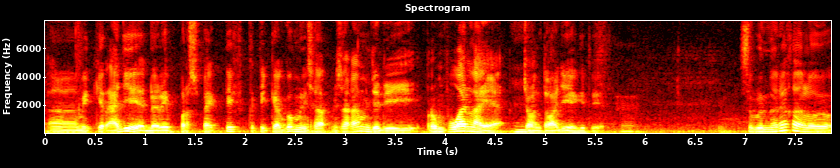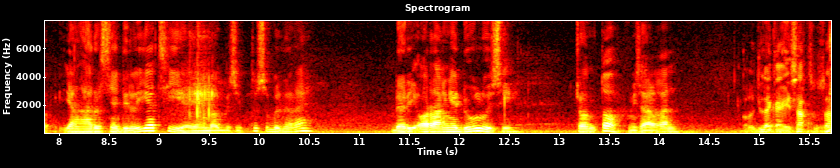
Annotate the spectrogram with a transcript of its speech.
eh, mikir aja ya dari perspektif ketika gue misal, misalkan menjadi perempuan lah ya contoh aja ya gitu ya. Hmm. sebenarnya kalau yang harusnya dilihat sih ya yang bagus itu sebenarnya dari orangnya dulu sih. Contoh misalkan. Kalau jelek kayak Isak susah.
